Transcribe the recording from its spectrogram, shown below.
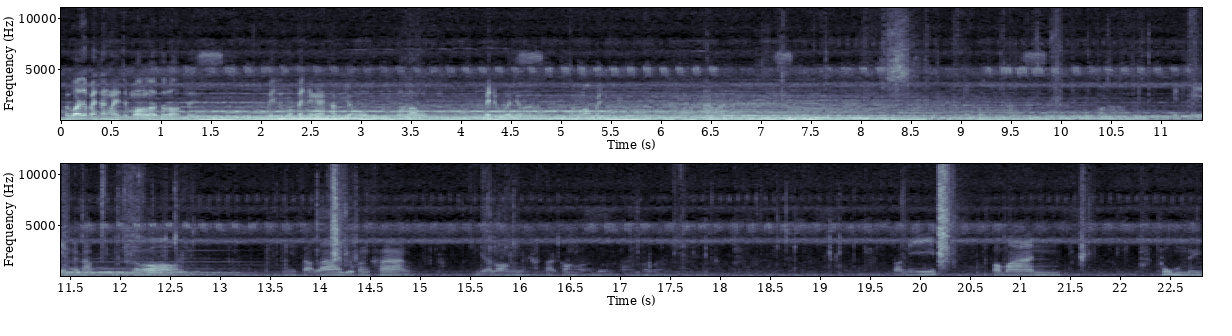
ไม่ว่าจะไปทางไหนจะมองเราตลอดเลย ไม่รู้ว่าเป็นยังไงครับเดี๋ยวพวกเราไปดูกันดีกว่าครับต้องลองไปดู อยู่ข้างๆ เดี๋ยวลองตากล้องลองเดินตามเข้ามา ตอนนี้ประมาณทุ่มหนึ่ง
